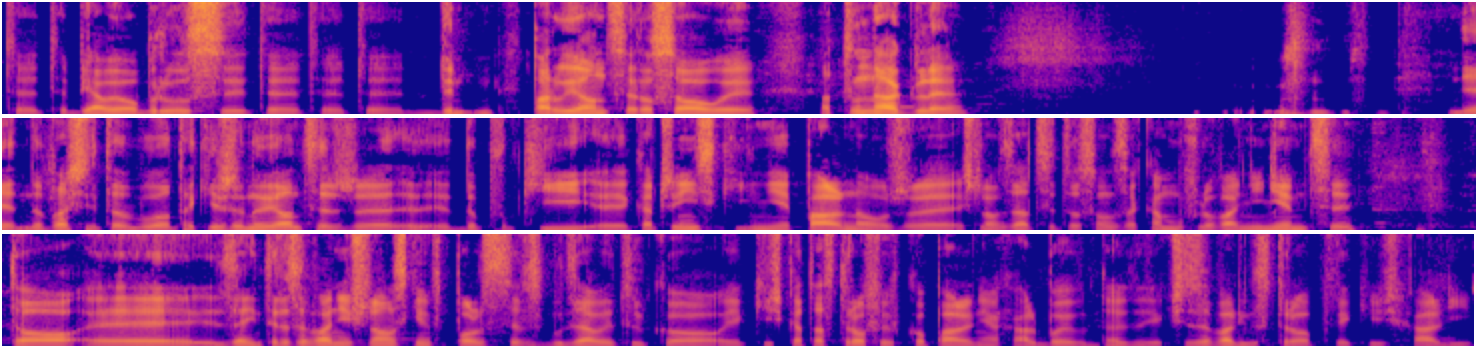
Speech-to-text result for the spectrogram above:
te, te białe obrusy, te, te, te dym, parujące rosoły, a tu nagle Nie, no właśnie to było takie żenujące, że e, dopóki e, Kaczyński nie palnął, że Ślązacy to są zakamuflowani Niemcy, to e, zainteresowanie Śląskiem w Polsce wzbudzały tylko jakieś katastrofy w kopalniach albo jak się zawalił strop w jakiejś hali.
